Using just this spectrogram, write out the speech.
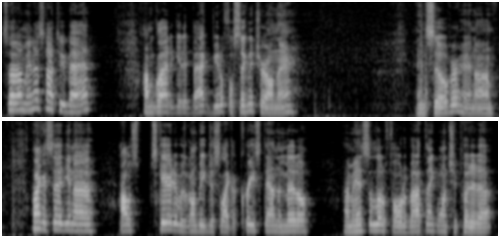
So, I mean, that's not too bad. I'm glad to get it back. Beautiful signature on there. And silver. And, um, like I said, you know, I was scared it was going to be just like a crease down the middle. I mean, it's a little folded, but I think once you put it up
